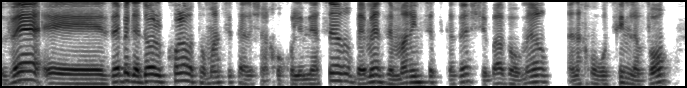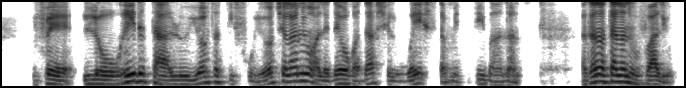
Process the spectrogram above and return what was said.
וזה בגדול כל האוטומציות האלה שאנחנו יכולים לייצר, באמת זה mindset כזה שבא ואומר, אנחנו רוצים לבוא ולהוריד את העלויות התפעוליות שלנו על ידי הורדה של waste אמיתי בענן. אז זה נותן לנו value.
